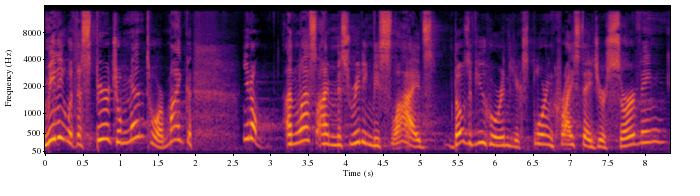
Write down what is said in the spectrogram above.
Meeting with a spiritual mentor. My God. You know, unless I'm misreading these slides, those of you who are in the exploring Christ stage, you're serving,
